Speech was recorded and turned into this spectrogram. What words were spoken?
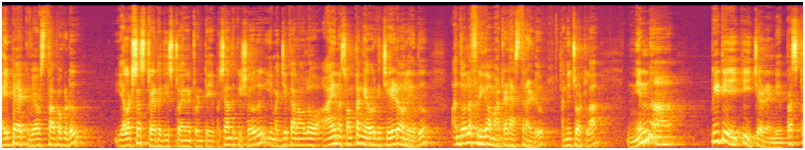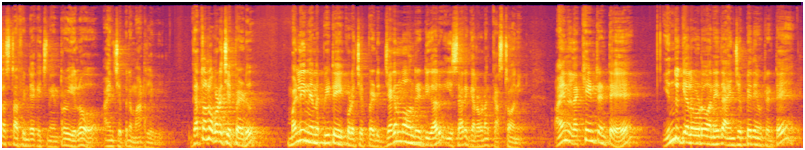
ఐపాక్ వ్యవస్థాపకుడు ఎలక్షన్ స్ట్రాటజిస్ట్ అయినటువంటి ప్రశాంత్ కిషోర్ ఈ మధ్యకాలంలో ఆయన సొంతంగా ఎవరికి చేయడం లేదు అందువల్ల ఫ్రీగా మాట్లాడేస్తున్నాడు అన్ని చోట్ల. నిన్న పీటీఐకి ఇచ్చాడండి. ప్రెస్ ట్రస్ట్ ఆఫ్ ఇండియాకి ఇచ్చిన ఇంటర్వ్యూలో ఆయన చెప్పిన మాటలు ఇవి. గతంలో కూడా చెప్పాడు. మళ్ళీ నిన్న పీటీఐ కూడా చెప్పాడు జగన్మోహన్ రెడ్డి గారు ఈసారి గెలవడం కష్టం అని ఆయన లెక్క ఏంటంటే ఎందుకు గెలవడం? అనేది ఆయన చెప్పేది ఏమిటంటే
